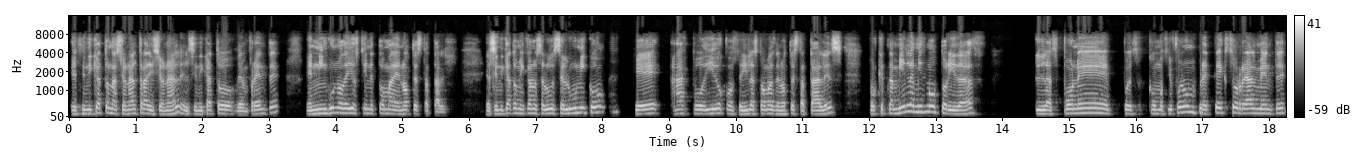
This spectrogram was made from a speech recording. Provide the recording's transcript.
el sindicato nacional tradicional, el sindicato de enfrente, en ninguno de ellos tiene toma de nota estatal. El Sindicato Mexicano de Salud es el único que ha podido conseguir las tomas de nota estatales, porque también la misma autoridad las pone pues como si fuera un pretexto realmente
